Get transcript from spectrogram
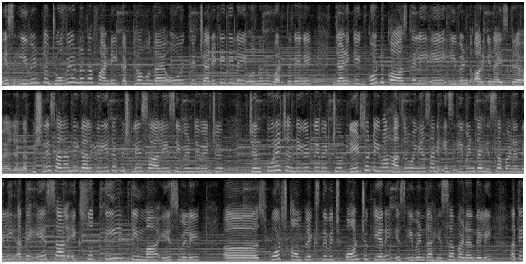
ਇਸ ਇਵੈਂਟ ਤੋਂ ਜੋ ਵੀ ਉਹਨਾਂ ਦਾ ਫੰਡ ਇਕੱਠਾ ਹੁੰਦਾ ਹੈ, ਉਹ ਇੱਕ ਚੈਰਿਟੀ ਦੇ ਲਈ ਉਹਨਾਂ ਨੂੰ ਵਰਤਦੇ ਨੇ, ਜਾਣੀ ਕਿ ਗੁੱਡ ਕਾਜ਼ ਦੇ ਲਈ ਇਹ ਇਵੈਂਟ ਆਰਗੇਨਾਈਜ਼ ਕਰਵਾਇਆ ਜਾਂਦਾ ਪਿਛਲੇ ਸਾਲਾਂ ਦੀ ਗੱਲ ਕਰੀਏ ਤਾਂ ਪਿਛਲੇ ਸਾਲ ਇਸ ਇਵੈਂਟ ਦੇ ਵਿੱਚ ਚੰਦ, ਪੂਰੇ ਚੰਡੀਗੜ੍ਹ ਦੇ ਵਿੱਚੋਂ 150 ਟੀਮਾਂ ਹਾਜ਼ਰ ਹੋਈਆਂ ਸਨ ਇਸ ਇਵੈਂਟ ਦਾ ਹਿੱਸਾ ਬਣਨ ਦੇ ਲਈ ਅਤੇ ਇਸ ਸਾਲ 130 ਟੀਮਾਂ ਇਸ ਵੇਲੇ ਸਪੋਰਟਸ ਕੰਪਲੈਕਸ ਦੇ ਵਿੱਚ ਪਹੁੰਚ ਚੁੱਕੀਆਂ ਨੇ ਇਸ ਇਵੈਂਟ ਦਾ ਹਿੱਸਾ ਬਣਨ ਦੇ ਲਈ ਅਤੇ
